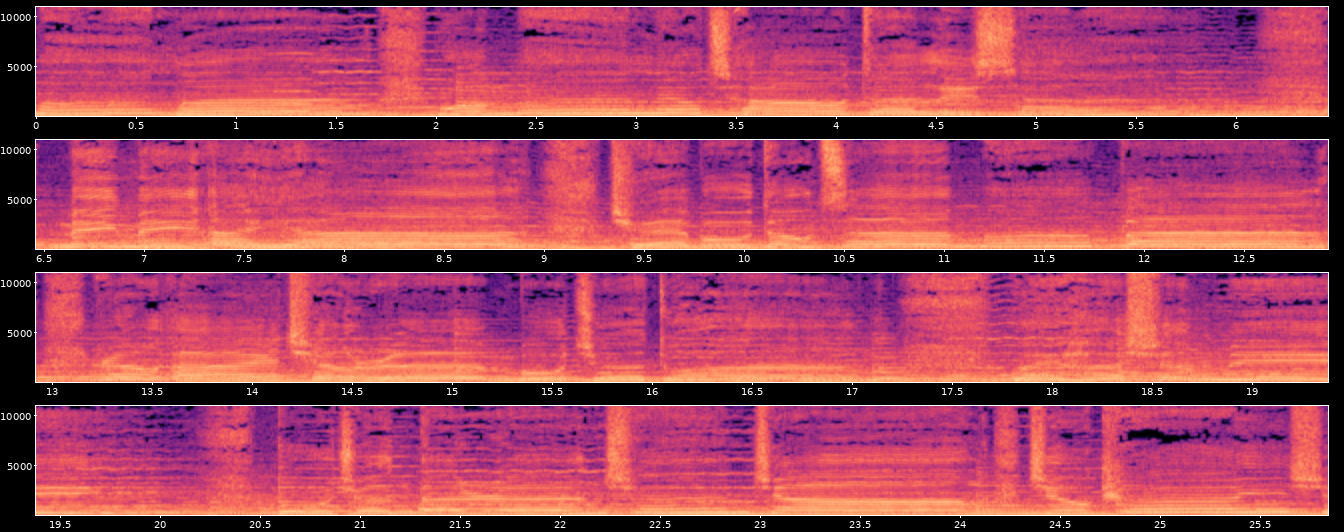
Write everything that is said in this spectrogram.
马乱，我们潦草的离散。明明爱呀，却不懂怎么办，让爱强忍不折断。不准的人成长，就可以修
